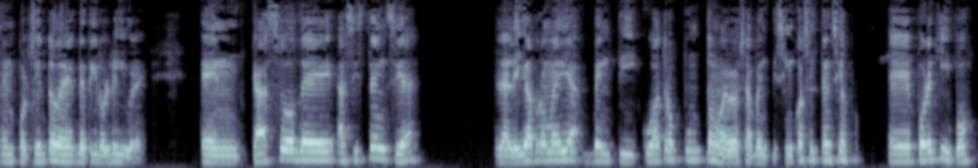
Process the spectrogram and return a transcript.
en por ciento de, de tiros libres. En caso de asistencia, la liga promedia 24.9, o sea, 25 asistencias eh, por equipo.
